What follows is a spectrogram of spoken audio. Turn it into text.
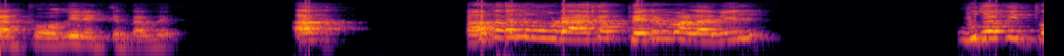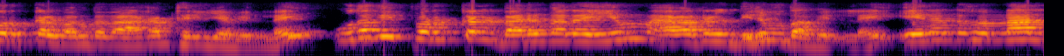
தற்போது இருக்கின்றது. அதனூடாக பெருமளவில் உதவி பொருட்கள் வந்ததாக தெரியவில்லை. உதவி பொருட்கள் வருவதையும் அவர்கள் விரும்பவில்லை. ஏனென்று சொன்னால்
